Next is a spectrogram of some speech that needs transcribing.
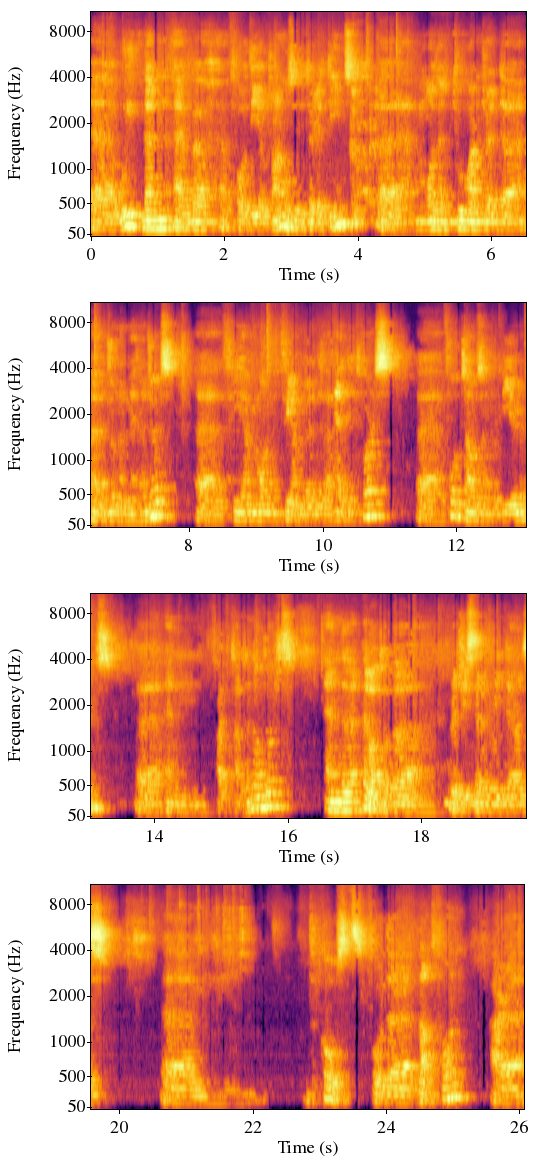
Uh, we then have, uh, for the autonomous editorial teams, uh, more than 200 uh, uh, journal managers, uh, three, more than 300 editors, 4,000 reviewers, and 5,000 authors, and a lot of registered readers. Um, the costs for the platform are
